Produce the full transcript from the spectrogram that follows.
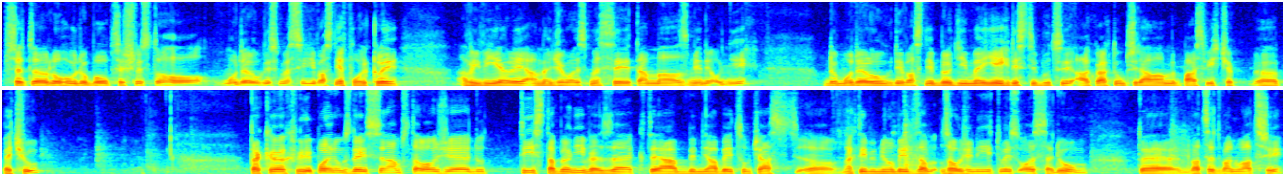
před dlouhou dobou přešli z toho modelu, kdy jsme si ji vlastně forkli a vyvíjeli a medžovali jsme si tam změny od nich do modelu, kdy vlastně buildíme jejich distribuci a k tomu přidáváme pár svých pečů. Tak chvíli po Linux Days se nám stalo, že do té stabilní verze, která by měla být součást, na které by mělo být založený Twist OS 7, to je 22.03.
